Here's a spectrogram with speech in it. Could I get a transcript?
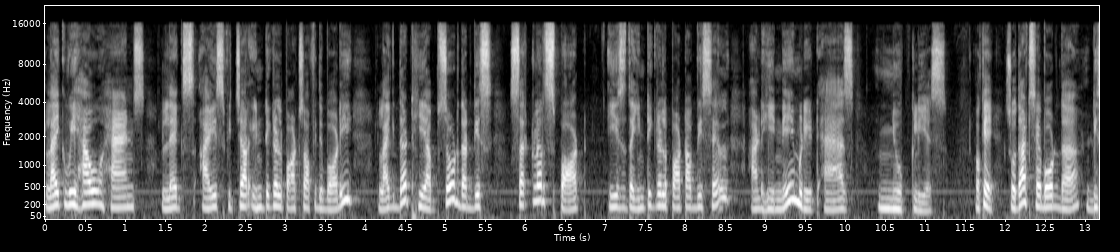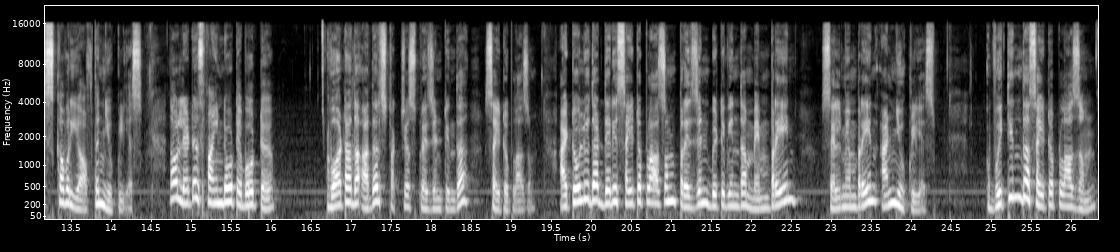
like we have hands, legs, eyes which are integral parts of the body like that he observed that this circular spot is the integral part of the cell and he named it as nucleus. Okay, so that's about the discovery of the nucleus. Now let us find out about uh, what are the other structures present in the cytoplasm. I told you that there is cytoplasm present between the membrane, cell membrane and nucleus. Within the cytoplasm,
